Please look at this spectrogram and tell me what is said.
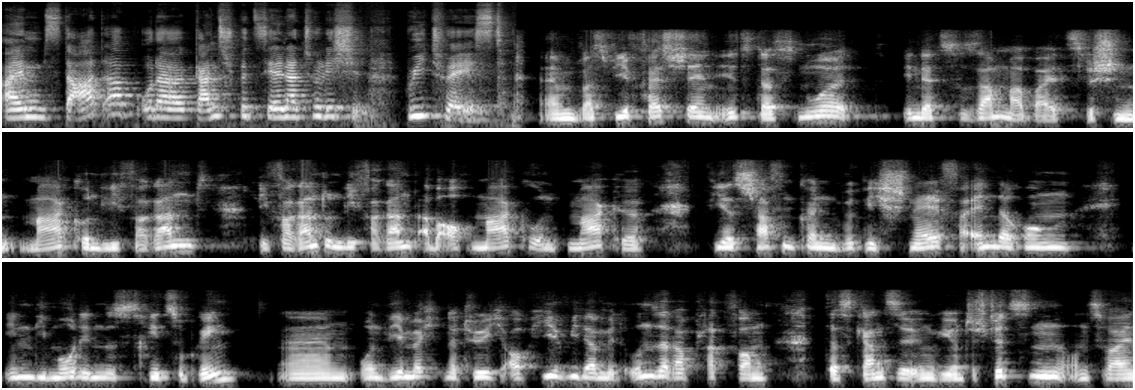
einem Startup oder ganz speziell natürlich Retraced? Ähm, was wir feststellen, ist, dass nur in der Zusammenarbeit zwischen Marke und Lieferant, Lieferant und Lieferant, aber auch Marke und Marke, wir es schaffen können, wirklich schnell Veränderungen in die Modeindustrie zu bringen. Ähm, und wir möchten natürlich auch hier wieder mit unserer Plattform das Ganze irgendwie unterstützen. Und zwar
